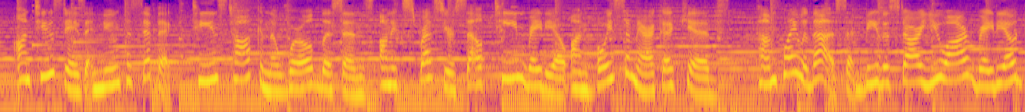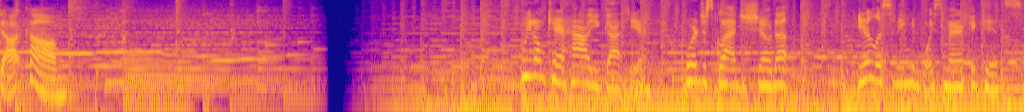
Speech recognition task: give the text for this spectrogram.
On Tuesdays at noon Pacific, Teens Talk and the World Listens on Express Yourself Teen Radio on Voice America Kids. Come play with us at BeTheStarYouAreRadio.com. We don't care how you got here. We're just glad you showed up. You're listening to Voice America Kids.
